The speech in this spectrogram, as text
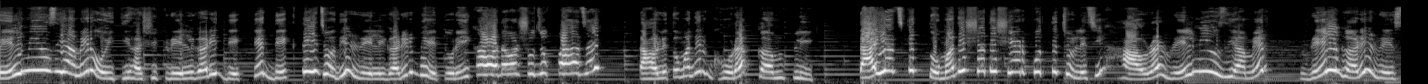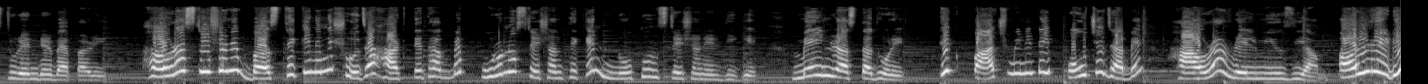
রেল মিউজিয়ামের ঐতিহাসিক রেলগাড়ি দেখতে দেখতেই যদি রেলগাড়ির ভেতরেই খাওয়া দাওয়ার সুযোগ পাওয়া যায়, তাহলে তোমাদের ঘোরা কমপ্লিট তাই আজকে তোমাদের সাথে শেয়ার করতে চলেছি হাওড়া রেল মিউজিয়ামের রেলগাড়ি রেস্টুরেন্টের ব্যাপারে। হাওড়া স্টেশনে বাস থেকে নেমে সোজা হাঁটতে থাকবে পুরনো স্টেশন থেকে নতুন স্টেশনের দিকে। মেইন রাস্তা ধরে ঠিক পাঁচ মিনিটেই পৌঁছে যাবে Howrah rail museum. Already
